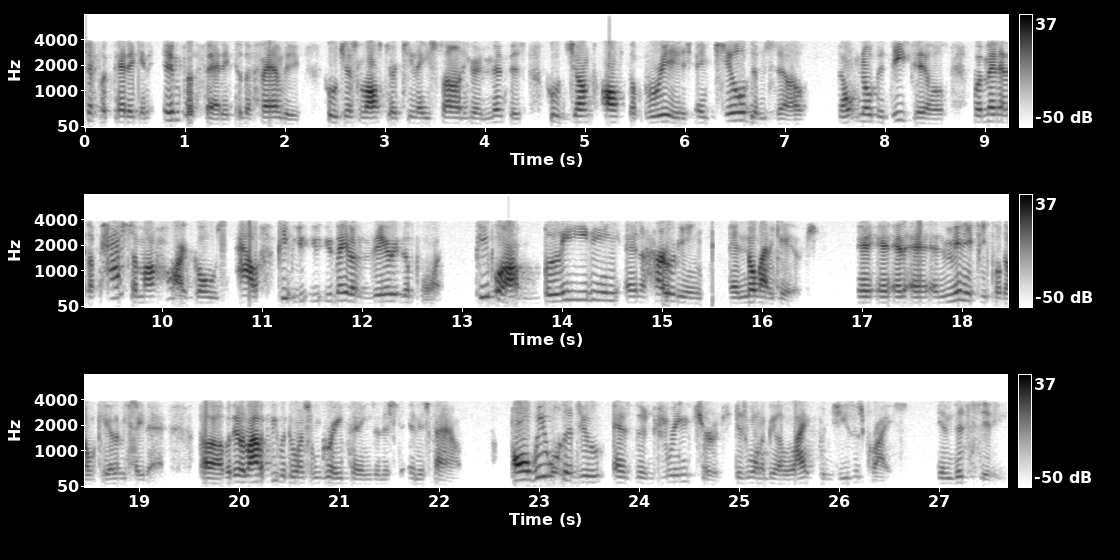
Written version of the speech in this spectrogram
sympathetic and empathetic to the family who just lost their teenage son here in Memphis, who jumped off the bridge and killed himself. Don't know the details, but man, as a pastor, my heart goes out. People, you, you made a very good point. People are bleeding and hurting, and nobody cares. And, and, and, many people don't care. Let me say that. Uh, but there are a lot of people doing some great things in this in this town. All we want to do as the Dream Church is want to be a light for Jesus Christ in this city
